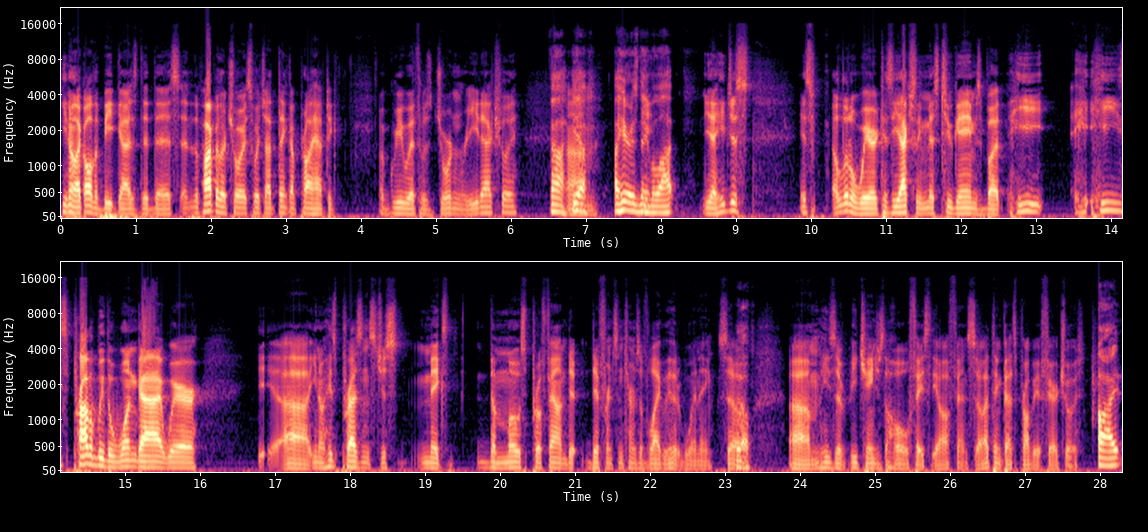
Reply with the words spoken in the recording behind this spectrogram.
you know, like all the beat guys did this. The popular choice, which I think I probably have to agree with, was Jordan Reed. Actually, Ah, yeah, Um, I hear his name he- a lot. yeah, he just it's a little weird because he actually missed two games, but he, he he's probably the one guy where uh, you know his presence just makes the most profound di- difference in terms of likelihood of winning. So um, he's a he changes the whole face of the offense. So I think that's probably a fair choice. All right,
